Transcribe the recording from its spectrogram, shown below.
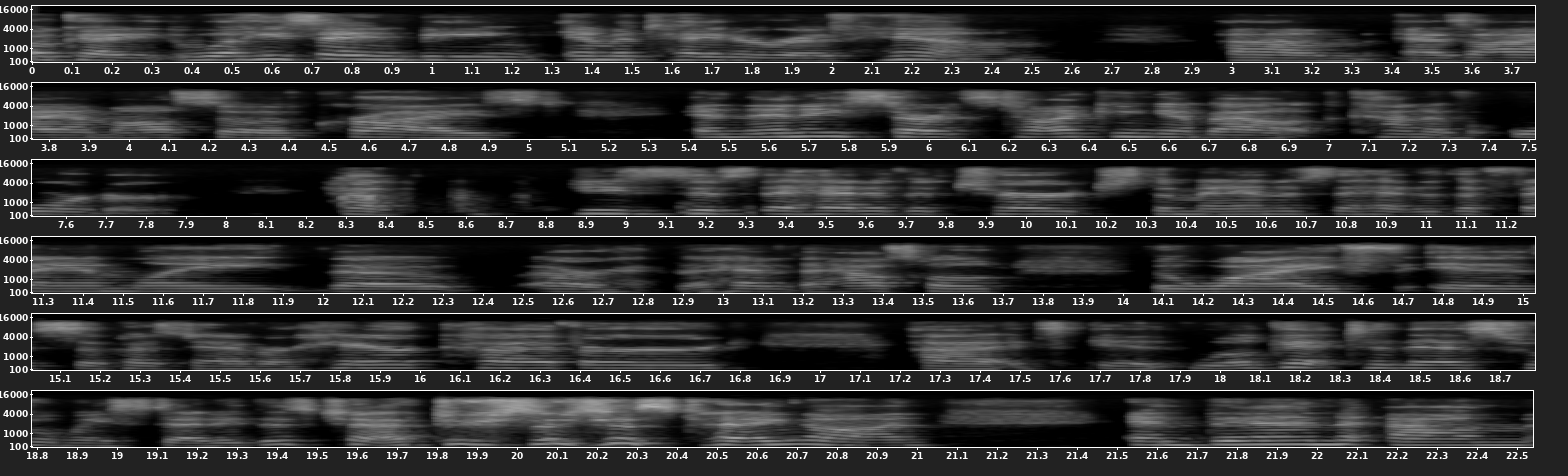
okay, well, he's saying being imitator of him, um, as I am also of Christ, and then he starts talking about kind of order. How Jesus is the head of the church, the man is the head of the family, the or the head of the household. The wife is supposed to have her hair covered. Uh, it's, it, we'll get to this when we study this chapter, so just hang on. And then um,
